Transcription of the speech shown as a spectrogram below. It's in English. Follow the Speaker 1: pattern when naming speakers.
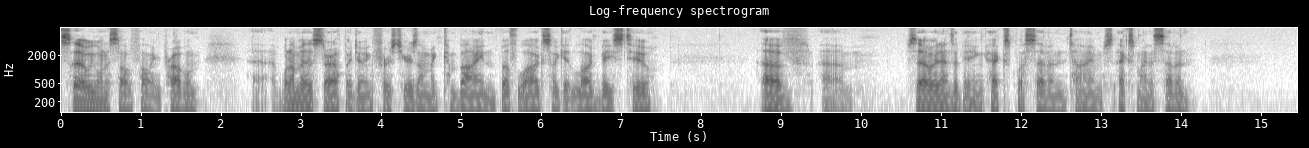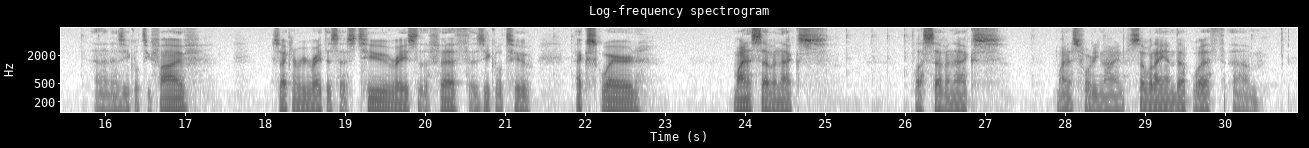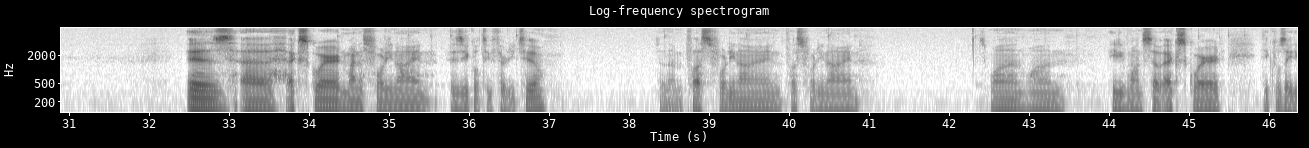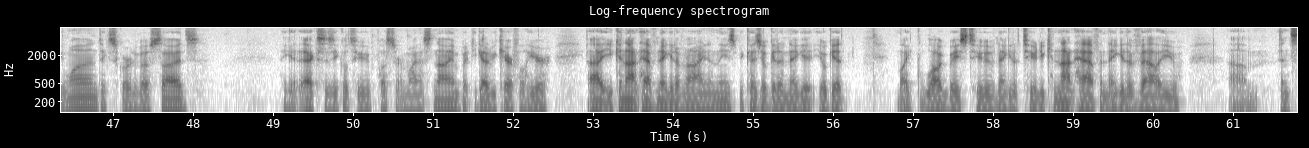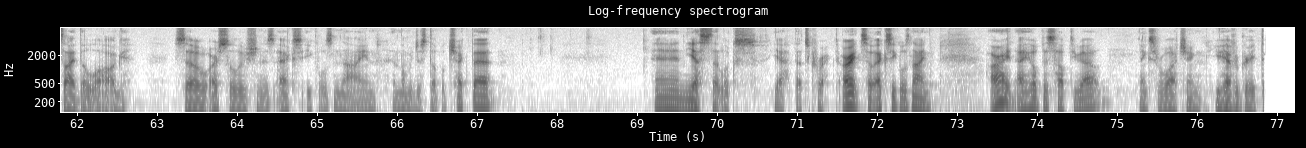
Speaker 1: So we want to solve the following problem. Uh, what I'm going to start off by doing first here is I'm going to combine both logs so I get log base 2 of, um, so it ends up being x plus 7 times x minus 7 and then is equal to 5. So I can rewrite this as 2 raised to the fifth is equal to x squared minus 7x plus 7x minus 49. So what I end up with um, is uh, x squared minus 49 is equal to 32. So then plus 49 plus 49 is 1, 1, 81. So x squared equals 81. Take the square root of both sides. I get x is equal to plus or minus 9, but you got to be careful here. Uh, you cannot have negative 9 in these because you'll get a negative, you'll get like log base 2 of negative 2. You cannot have a negative value um, inside the log. So our solution is x equals 9. And let me just double check that. And yes, that looks, yeah, that's correct. All right, so x equals 9. All right, I hope this helped you out. Thanks for watching. You have a great day.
